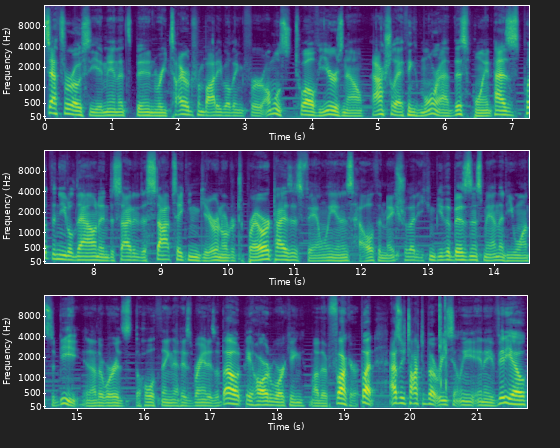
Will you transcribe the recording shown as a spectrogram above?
Seth Feroce, a man that's been retired from bodybuilding for almost 12 years now, actually, I think more at this point, has put the needle down and decided to stop taking gear in order to prioritize his family and his health and make sure that he can be the businessman that he wants to be. In other words, the whole thing that his brand is about a hardworking motherfucker. But as we talked about recently in a video,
